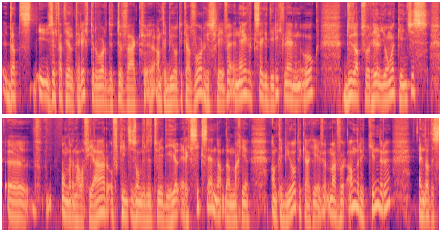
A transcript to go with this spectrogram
dat, u zegt dat heel terecht, er worden te vaak eh, antibiotica voorgeschreven. En eigenlijk zeggen die richtlijnen ook, doe dat voor heel jonge kindjes, uh, onder een half jaar of kindjes onder de twee die heel erg ziek zijn, dan, dan mag je antibiotica geven. Maar voor andere kinderen, en dat is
